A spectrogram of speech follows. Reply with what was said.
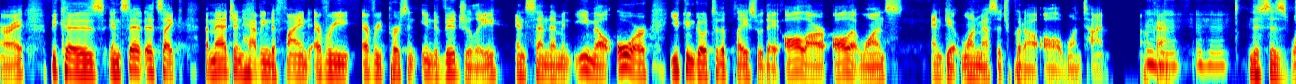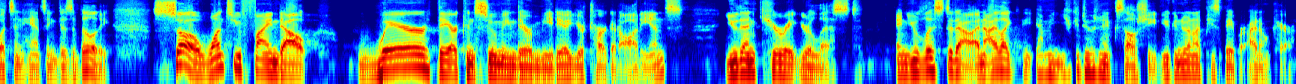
All right, because instead it's like imagine having to find every every person individually and send them an email, or you can go to the place where they all are all at once and get one message put out all at one time. Okay. Mm-hmm, mm-hmm. This is what's enhancing visibility. So once you find out where they are consuming their media, your target audience, you then curate your list and you list it out. And I like, I mean, you could do it in an Excel sheet, you can do it on a piece of paper. I don't care.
